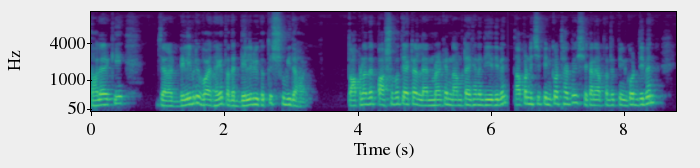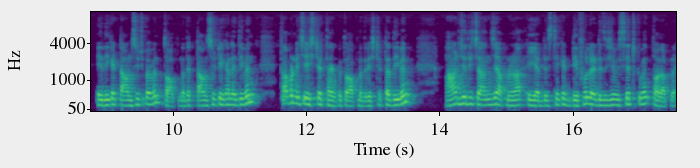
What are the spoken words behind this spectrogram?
তাহলে আর কি যারা ডেলিভারি বয় থাকে তাদের ডেলিভারি করতে সুবিধা হয়। তো আপনাদের পার্শ্ববর্তী একটা ল্যান্ডমার্কের নামটা এখানে দিয়ে দিবেন। তারপর নিচে পিনকোড থাকবে, সেখানে আপনাদের পিনকোড দিবেন। এদিকে টাউন সিটি পাবেন, তো আপনাদের টাউন সিটি এখানে দিবেন। তারপর নিচে স্টেট থাকবে, তো আপনাদের স্টেটটা দিবেন। আর যদি চান যে আপনারা এই অ্যাড্রেসটাকে ডিফল্ট অ্যাড্রেস হিসেবে সেট করবেন, তাহলে আপনার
